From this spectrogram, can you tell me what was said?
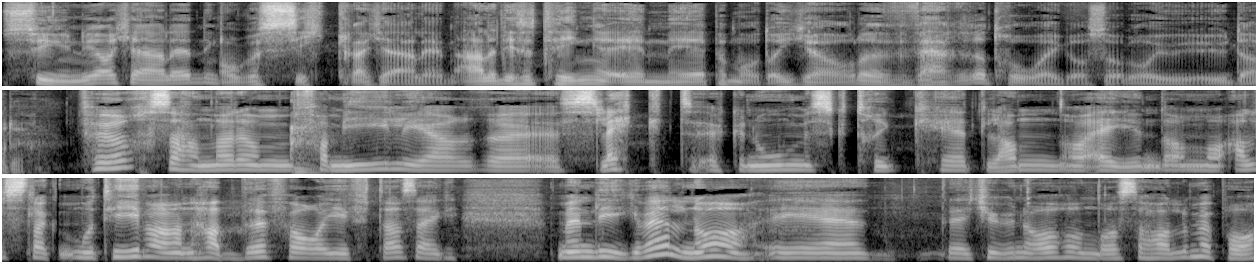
Synliggjør kjærligheten og å sikre kjærligheten. Alle disse tingene er med på en måte å gjøre det verre, tror jeg, også å gå ut av det. Før så handla det om familier, eh, slekt, økonomisk trygghet, land og eiendom og all slags motiver en hadde for å gifte seg. Men likevel, nå i det 20. århundret, så holder vi på.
